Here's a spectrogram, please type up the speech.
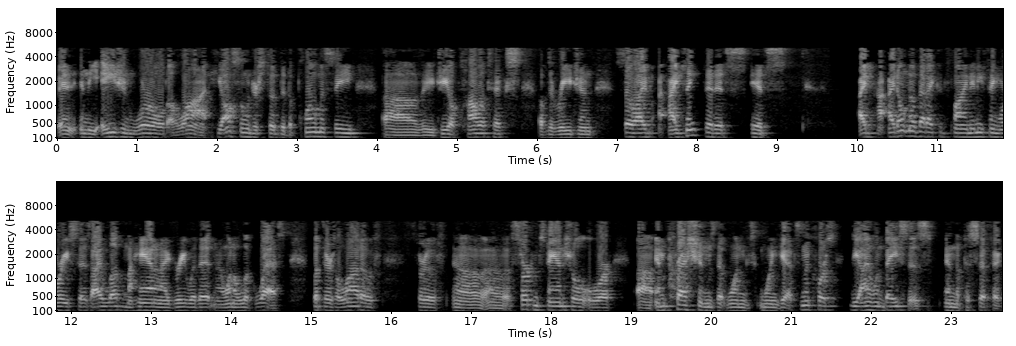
in, in, the Asian world a lot, he also understood the diplomacy, uh, the geopolitics of the region. So I I think that it's it's. I, I don't know that I could find anything where he says I love Mahan and I agree with it and I want to look west, but there's a lot of sort of uh, uh circumstantial or uh, impressions that one one gets. And of course, the island bases in the Pacific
